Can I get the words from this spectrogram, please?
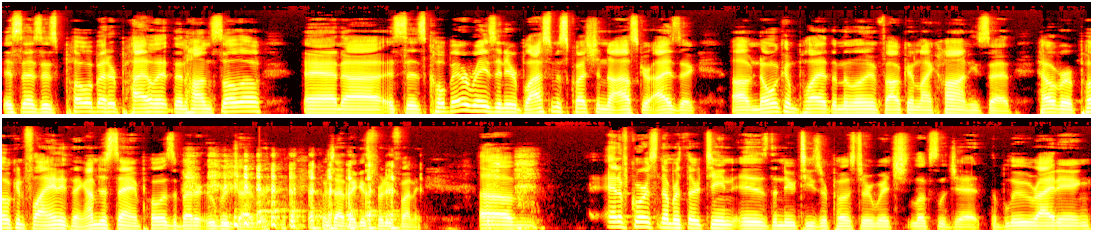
it says, is Poe a better pilot than Han Solo? And uh, it says, Colbert raised a near blasphemous question to Oscar Isaac. Um, no one can fly at the Millennium Falcon like Han, he said. However, Poe can fly anything. I'm just saying, Poe is a better Uber driver, which I think is pretty funny. Um, and of course, number 13 is the new teaser poster, which looks legit. The blue writing,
